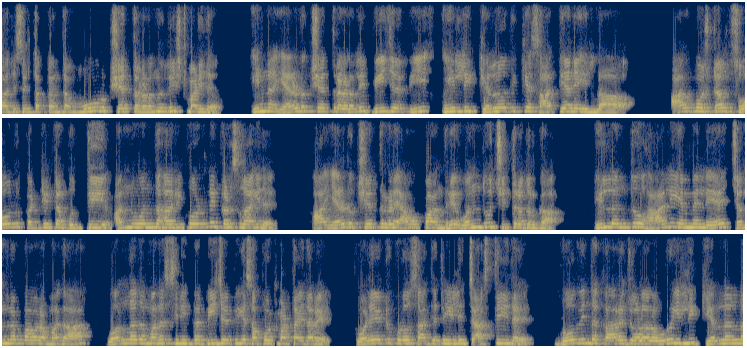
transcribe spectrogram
ಸಾಧಿಸಿರ್ತಕ್ಕಂತ ಮೂರು ಕ್ಷೇತ್ರಗಳನ್ನು ಲಿಸ್ಟ್ ಮಾಡಿದೆ. ಇನ್ನ ಎರಡು ಕ್ಷೇತ್ರಗಳಲ್ಲಿ ಬಿಜೆಪಿ ಇಲ್ಲಿ ಗೆಲ್ಲೋದಿಕ್ಕೆ ಸಾಧ್ಯನೇ ಇಲ್ಲ. ಆಲ್ಮೋಸ್ಟ್ ಆಲ್ ಸೋಲು ಕಟ್ಟಿಟ್ಟ ಬುದ್ಧಿ ಅನ್ನುವಂತಹ ರಿಪೋರ್ಟ್ ನೇ ಕಳಿಸಲಾಗಿದೆ. ಆ ಎರಡು ಕ್ಷೇತ್ರಗಳು ಯಾವಪ್ಪ ಅಂದ್ರೆ ಒಂದು ಚಿತ್ರದುರ್ಗ. ಇಲ್ಲಂತೂ ಹಾಲಿ ಎಂ ಎಲ್ ಎ ಚಂದ್ರಪ್ಪ ಅವರ ಮಗ ಒಲ್ಲದ ಮನಸ್ಸಿನಿಂದ ಬಿಜೆಪಿಗೆ ಸಪೋರ್ಟ್ ಮಾಡ್ತಾ ಇದ್ದಾರೆ. ಒಳೇಟು ಕೊಡೋ ಸಾಧ್ಯತೆ ಇಲ್ಲಿ ಜಾಸ್ತಿ ಇದೆ. ಗೋವಿಂದ ಕಾರಜೋಳರವರು ಇಲ್ಲಿ ಗೆಲ್ಲಲ್ಲ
